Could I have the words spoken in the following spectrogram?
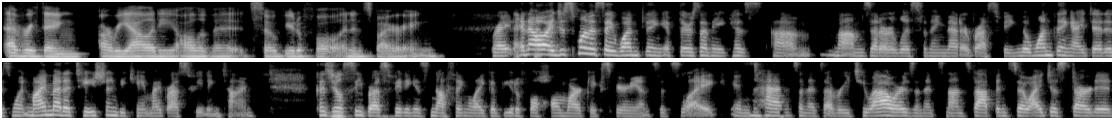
everything our reality all of it. It's so beautiful and inspiring. Right. And oh, I just want to say one thing if there's any, because um, moms that are listening that are breastfeeding, the one thing I did is when my meditation became my breastfeeding time, because you'll see breastfeeding is nothing like a beautiful Hallmark experience. It's like mm-hmm. intense and it's every two hours and it's nonstop. And so I just started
